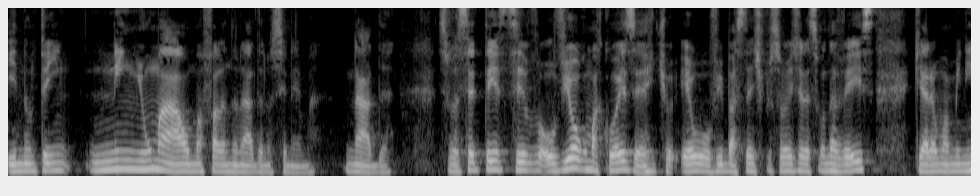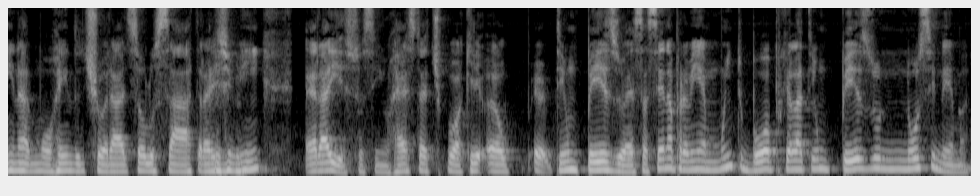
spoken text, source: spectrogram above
E não tem nenhuma alma falando nada no cinema. Nada. Se você tem, se ouviu alguma coisa, a gente, eu ouvi bastante, principalmente da segunda vez, que era uma menina morrendo de chorar, de soluçar atrás de mim. Era isso, assim. O resto é tipo aquele. é é- tem um peso. Essa cena pra mim é muito boa porque ela tem um peso no cinema.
